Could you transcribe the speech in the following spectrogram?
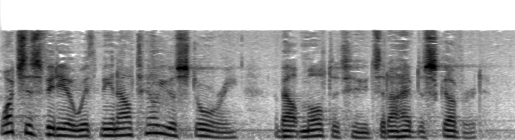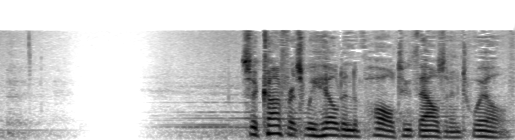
Watch this video with me, and I'll tell you a story about multitudes that I have discovered. It's a conference we held in Nepal 2012.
